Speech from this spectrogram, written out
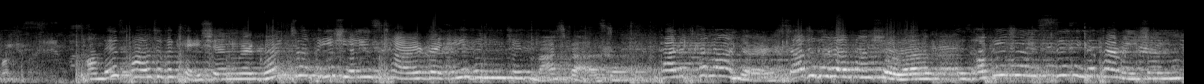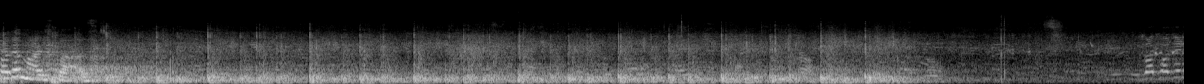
On this part occasion, we're going to officially start the event with March Past. Parade Commander, Sergeant Rahman Shora, is officially seeking the permission for the March Past. মুরাদগঞ্জের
